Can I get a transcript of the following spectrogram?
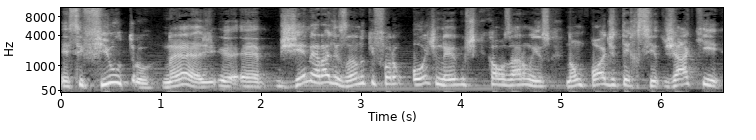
esse filtro, né? é, generalizando que foram os negros que causaram isso. Não pode ter sido, já que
